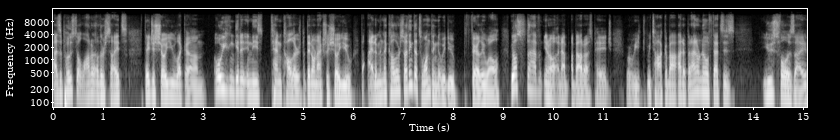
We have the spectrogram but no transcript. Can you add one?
as opposed to a lot of other sites they just show you like um oh you can get it in these 10 colors but they don't actually show you the item in the color. So i think that's one thing that we do fairly well. We also have you know an about us page where we we talk about it but i don't know if that's as useful as i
